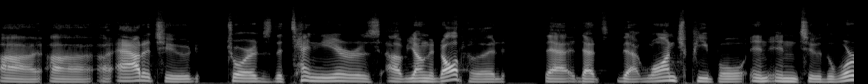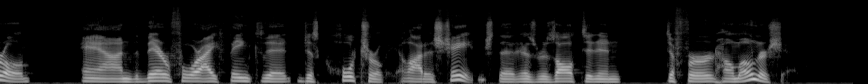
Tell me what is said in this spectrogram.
uh, uh, attitude towards the 10 years of young adulthood that that that launch people in into the world. And therefore i think that just culturally a lot has changed that has resulted in deferred home ownership.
